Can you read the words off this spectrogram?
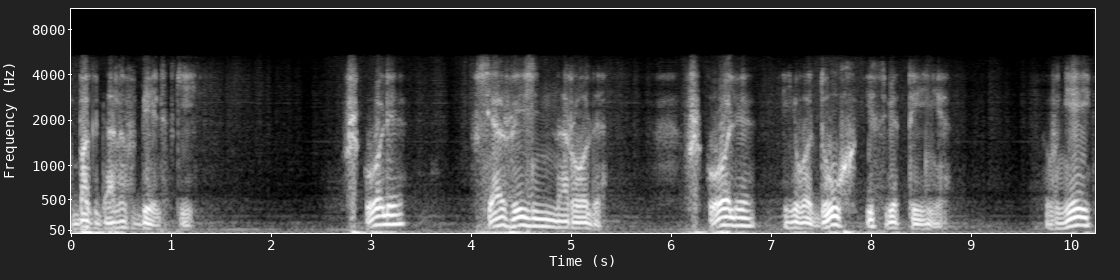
Богданов-Бельский. Школе вся жизнь народа. В школе его дух и святыня. В ней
